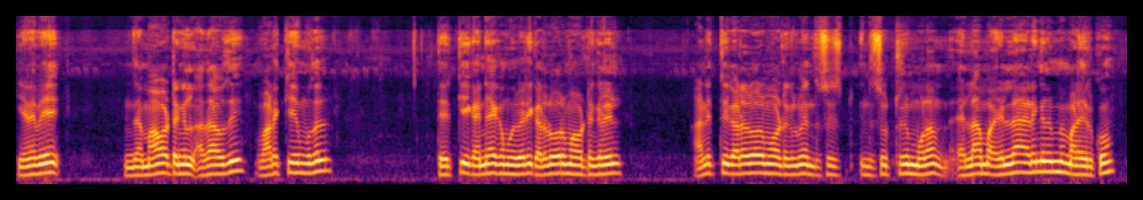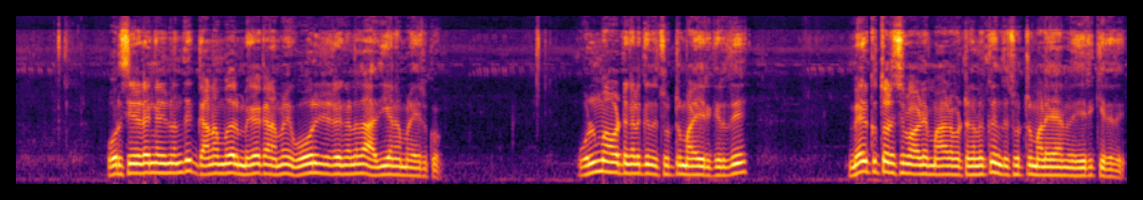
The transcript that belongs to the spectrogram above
எனவே இந்த மாவட்டங்கள் அதாவது வடக்கே முதல் தெற்கே கன்னியாகுமரி வரை கடலோர மாவட்டங்களில் அனைத்து கடலோர மாவட்டங்களுமே இந்த சு இந்த சுற்றின் மூலம் எல்லா ம- எல்லா இடங்களிலுமே மழை இருக்கும். ஒரு சில இடங்களில் வந்து கன முதல் மிக கனமழை ஓரிரு இடங்களில் தான் அதிக மழை இருக்கும். உள் மாவட்டங்களுக்கு இந்த சுற்றுமலை இருக்கிறது. மேற்கு தொடர்ச்சி மாவட்ட மாவட்டங்களுக்கு இந்த சுற்று மலையானது இருக்கிறது.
